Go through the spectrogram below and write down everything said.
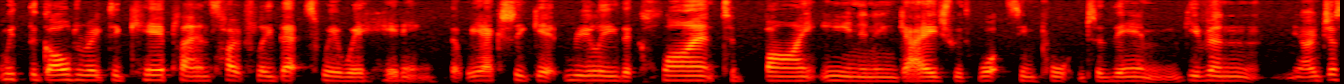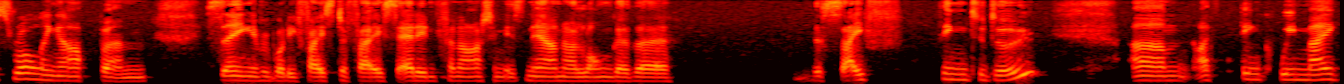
With the goal directed care plans, hopefully that's where we're heading, that we actually get really the client to buy in and engage with what's important to them, given, you know, just rolling up and seeing everybody face to face ad infinitum is now no longer the the safe thing to do. Um, I think we may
